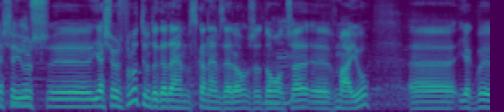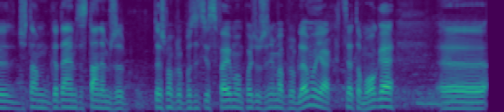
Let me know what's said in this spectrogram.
Ja się, już, y, ja się już w lutym dogadałem z Kanem Zero, że dołączę y, w maju. E, jakby gdzieś tam gadałem ze Stanem, że też ma propozycję z Fejmą, powiedział, że nie ma problemu, jak chcę to mogę. E,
